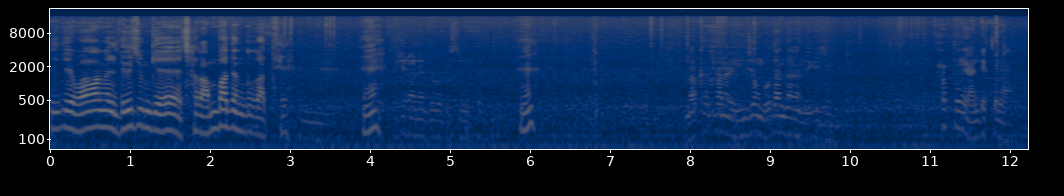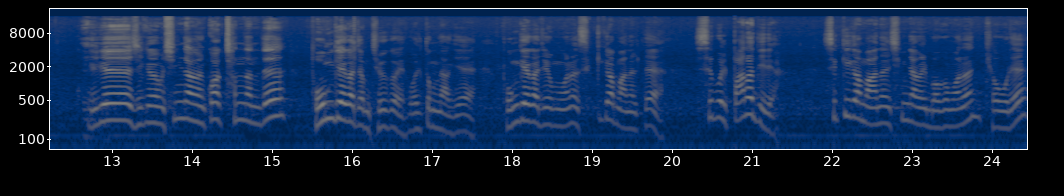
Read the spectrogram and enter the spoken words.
이게 왕을 넣어준 게 잘 안 받은 것 같아. 예? 부실한 애들로 됐으니까. 예? 낙하산을 인정 못한다는 얘기지. 합동이 안 됐구나. 이게 지금 식량은 꽉 찼는데 봉개가 좀 적어요. 월동나기에. 봉개가 적으면 습기가 많을 때 습을 빨아들여. 습기가 많은 식량을 먹으면 겨울에.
